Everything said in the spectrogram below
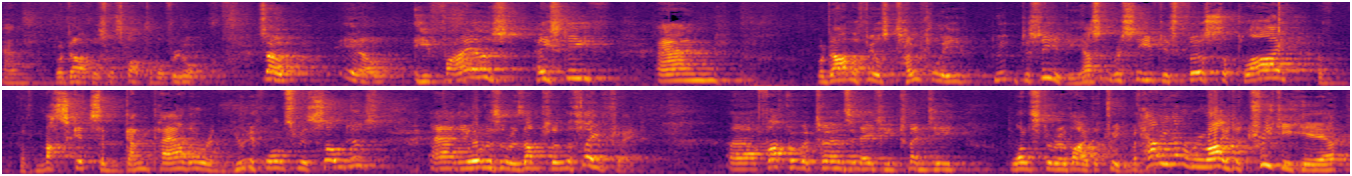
and Radama's responsible for it all. So, you know, he fires Hastie, and Radama feels totally deceived. He hasn't received his first supply of, of muskets and gunpowder and uniforms for his soldiers, and he orders a resumption of the slave trade. Uh, returns in 1820, wants to revive the treaty. But how are you going to revive the treaty here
